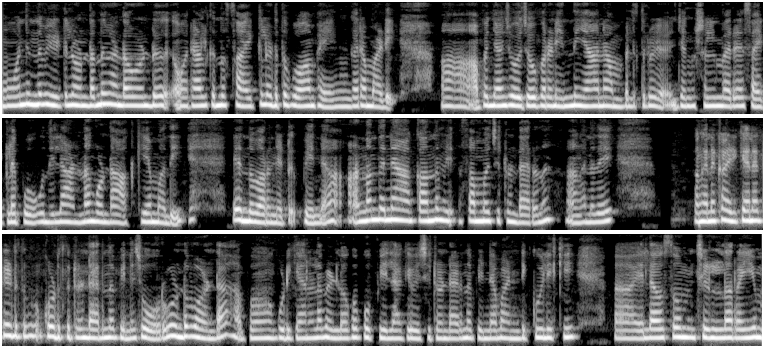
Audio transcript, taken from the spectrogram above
മോൻ ഇന്ന് വീട്ടിലുണ്ടെന്ന് കണ്ടതുകൊണ്ട് ഒരാൾക്ക് ഇന്ന് സൈക്കിൾ എടുത്ത് പോകാൻ ഭയങ്കര മടി. അപ്പം അപ്പോൾ ഞാൻ ചോദിച്ചോ പറഞ്ഞു ഇന്ന് ഞാൻ അമ്പലത്തിൽ ജംഗ്ഷനിൽ വരെ സൈക്കിളിൽ പോകുന്നില്ല അണ്ണൻ കൊണ്ടാക്കിയാൽ മതി എന്ന് പറഞ്ഞിട്ട്. പിന്നെ അണ്ണൻ തന്നെ ആക്കാമെന്ന് സമ്മതിച്ചിട്ടുണ്ടായിരുന്നു. അങ്ങനെ അങ്ങനെ കഴിക്കാനൊക്കെ എടുത്ത് കൊടുത്തിട്ടുണ്ടായിരുന്നു. പിന്നെ ചോറ് കൊണ്ടുപോകണ്ട. അപ്പോൾ കുടിക്കാനുള്ള വെള്ളമൊക്കെ കുപ്പിയിലാക്കി വെച്ചിട്ടുണ്ടായിരുന്നു. പിന്നെ വണ്ടിക്കൂലിക്ക് എല്ലാ ദിവസവും ചില്ലറയും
